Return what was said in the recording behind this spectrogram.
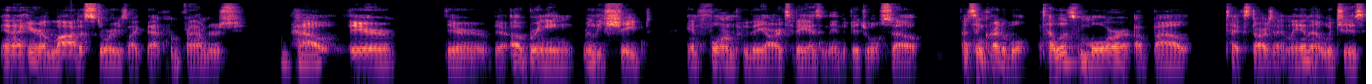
And I hear a lot of stories like that from founders, mm-hmm. how their their their upbringing really shaped and formed who they are today as an individual. So that's incredible. Tell us more about Techstars Atlanta, which is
